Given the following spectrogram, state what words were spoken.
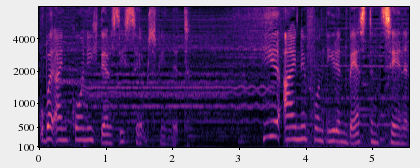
über einen König, der sich selbst findet. Hier eine von ihren besten Szenen.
